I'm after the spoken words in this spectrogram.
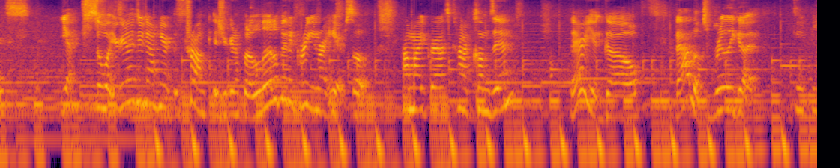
This. Yeah, so what you're gonna do down here at the trunk is you're gonna put a little bit of green right here. So how my grass kind of comes in, there you go. That looks really good. Dippy.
